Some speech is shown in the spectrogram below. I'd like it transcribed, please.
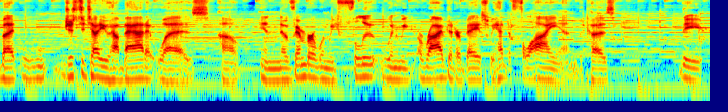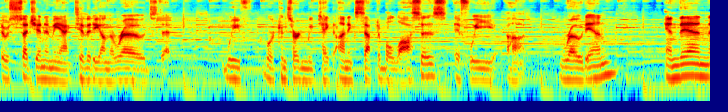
but w- just to tell you how bad it was, uh, in November when we flew, when we arrived at our base, we had to fly in because the there was such enemy activity on the roads that we were concerned we'd take unacceptable losses if we uh, rode in. And then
